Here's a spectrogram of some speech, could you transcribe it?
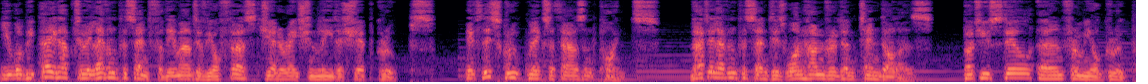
You will be paid up to 11% for the amount of your first generation leadership groups. If this group makes a thousand points, that 11% is $110. But you still earn from your group.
